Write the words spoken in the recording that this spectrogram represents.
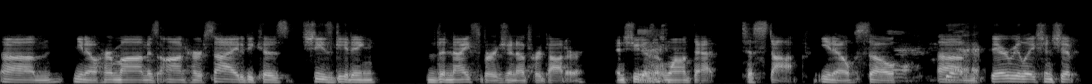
um, you know, her mom is on her side because she's getting the nice version of her daughter. And she yeah. doesn't want that to stop you know so um, their relationship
